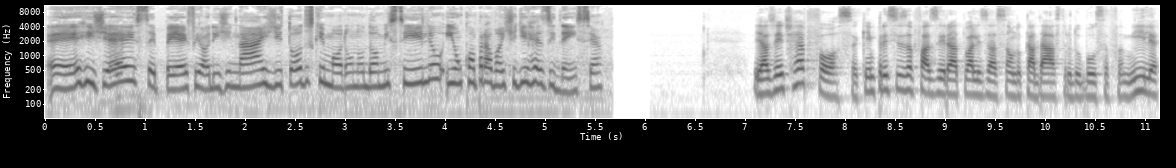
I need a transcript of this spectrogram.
é, RG, CPF originais de todos que moram no domicílio e um comprovante de residência. E a gente reforça: quem precisa fazer a atualização do cadastro do Bolsa Família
